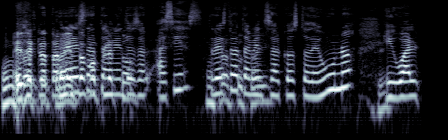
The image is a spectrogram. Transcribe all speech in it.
un Es el tratamiento Tres completo. tratamientos, al- así es, Un tres tratamientos trae. al costo de uno. Sí. Igual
